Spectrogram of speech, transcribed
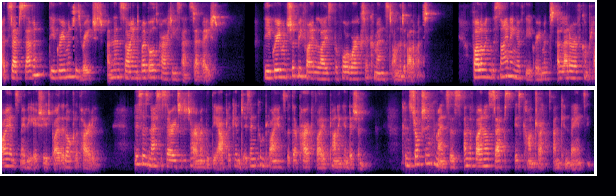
At step 7, the agreement is reached and then signed by both parties at step 8. The agreement should be finalised before works are commenced on the development. Following the signing of the agreement, a letter of compliance may be issued by the local authority. This is necessary to determine that the applicant is in compliance with their Part 5 planning condition. Construction commences and the final steps is contract and conveyancing.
